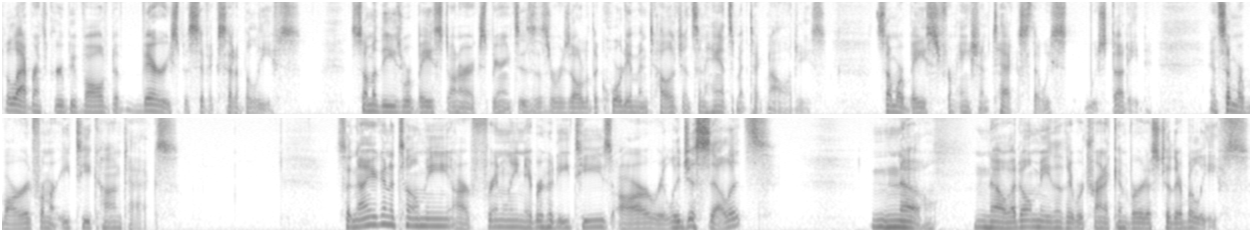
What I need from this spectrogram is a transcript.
The Labyrinth Group evolved a very specific set of beliefs. Some of these were based on our experiences as a result of the Corteum intelligence enhancement technologies. Some were based from ancient texts that we, we studied, and some were borrowed from our ET contacts. So now you're going to tell me our friendly neighborhood ETs are religious zealots? No, no, I don't mean that they were trying to convert us to their beliefs.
